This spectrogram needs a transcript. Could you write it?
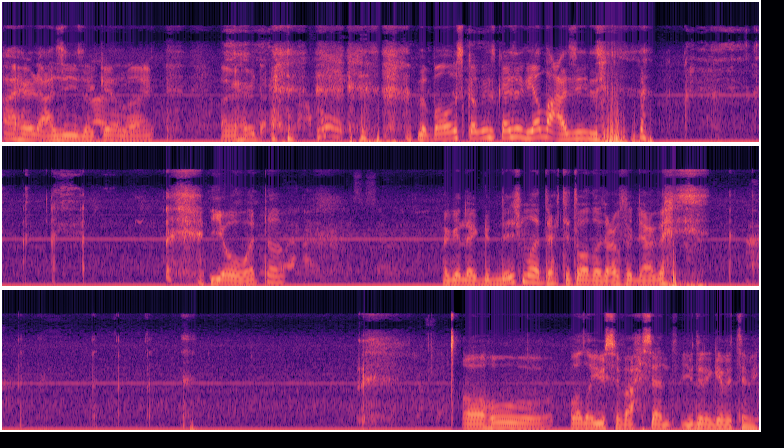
I heard Aziz I can't lie I heard the ball is coming this guy said يلا Aziz Yo what the أقول لك قديش ما تروح تتوضع في اللعبة Oh, who? Wallah, Yusuf Ahsant. You didn't give it to me.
